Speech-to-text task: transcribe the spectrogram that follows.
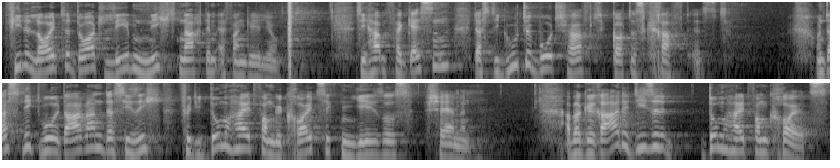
Viele Leute dort leben nicht nach dem Evangelium. Sie haben vergessen, dass die gute Botschaft Gottes Kraft ist. Und das liegt wohl daran, dass sie sich für die Dummheit vom gekreuzigten Jesus schämen. Aber gerade diese Dummheit vom Kreuz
